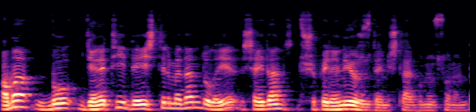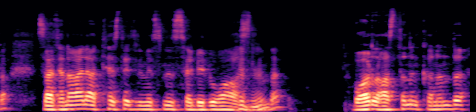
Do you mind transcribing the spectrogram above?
ama bu genetiği değiştirmeden dolayı şeyden şüpheleniyoruz demişler bunun sonunda. Zaten hala test edilmesinin sebebi o aslında. Bu arada hastanın kanında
